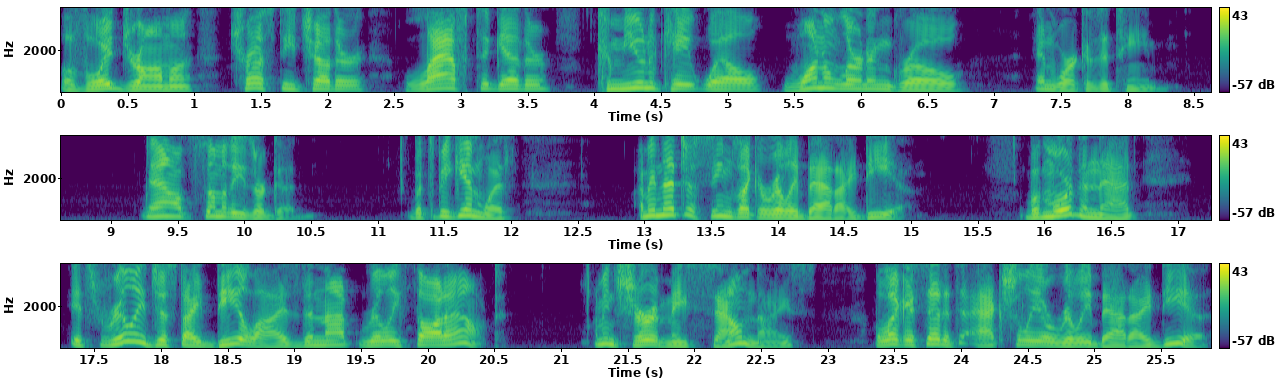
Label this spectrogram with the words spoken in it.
avoid drama, trust each other, laugh together, communicate well, want to learn and grow, and work as a team. Now, some of these are good. But to begin with, I mean, that just seems like a really bad idea. But more than that, it's really just idealized and not really thought out. I mean, sure, it may sound nice, but like I said, it's actually a really bad idea.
